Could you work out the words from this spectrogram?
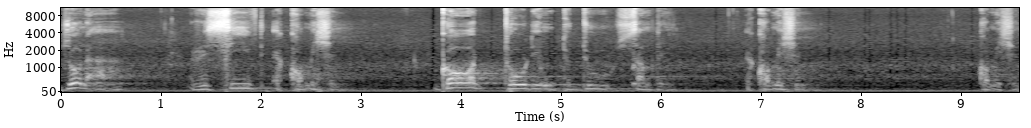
Jonah received a commission. God told him to do something. A commission. Commission.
